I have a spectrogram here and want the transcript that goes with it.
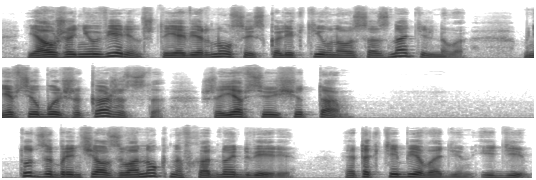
— я уже не уверен, что я вернулся из коллективного сознательного. Мне все больше кажется, что я все еще там. Тут забринчал звонок на входной двери. «Это к тебе, Вадин, иди».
